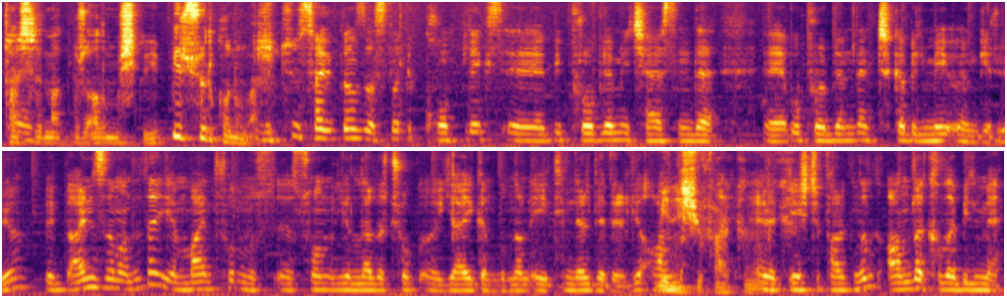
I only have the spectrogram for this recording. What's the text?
Tahsil evet. makbuz alınmış gibi bir sürü konu var. Bütün saydıklarınız aslında bir kompleks e, bir problemin içerisinde e, bu problemden çıkabilmeyi öngörüyor. Ve aynı zamanda da mindfulness e, son yıllarda çok e, yaygın. Bunların eğitimleri de veriliyor. Anda, bilinçli farkındalık. Evet bilinçli farkındalık. Anda kalabilme.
